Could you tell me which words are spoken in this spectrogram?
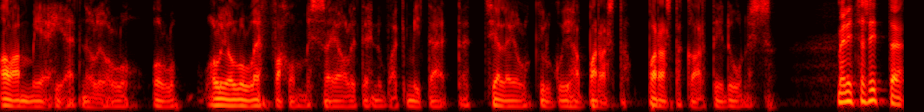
alan miehiä, että ne oli ollut, ollut, oli ollut leffahommissa ja oli tehnyt vaikka mitä, että, että siellä ei ollut kyllä kuin ihan parasta, parasta kaartia duunissa. Menit sä sitten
